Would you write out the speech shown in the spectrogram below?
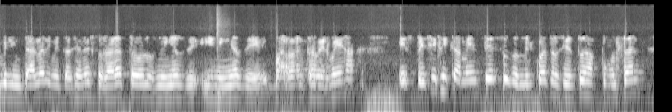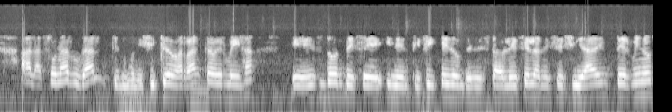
brindar la alimentación escolar a todos los niños y niñas de Barranca Bermeja. Específicamente estos 2.400 apuntan a la zona rural del municipio de Barranca Bermeja, es donde se identifica y donde se establece la necesidad en términos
